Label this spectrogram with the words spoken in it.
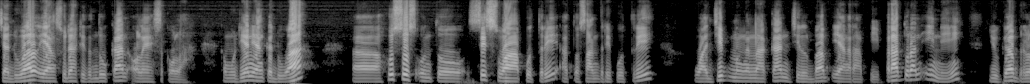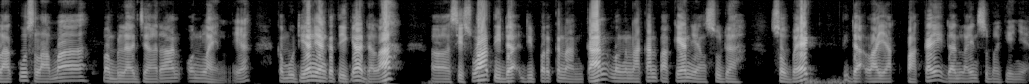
jadwal yang sudah ditentukan oleh sekolah. Kemudian yang kedua, eh, khusus untuk siswa putri atau santri putri wajib mengenakan jilbab yang rapi. Peraturan ini juga berlaku selama pembelajaran online ya. Kemudian yang ketiga adalah e, siswa tidak diperkenankan mengenakan pakaian yang sudah sobek, tidak layak pakai dan lain sebagainya.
